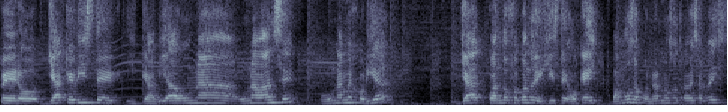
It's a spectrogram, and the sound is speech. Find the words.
pero ya que viste y que había una, un avance o una mejoría, ya cuando fue cuando dijiste, ok, vamos a ponernos otra vez al base.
